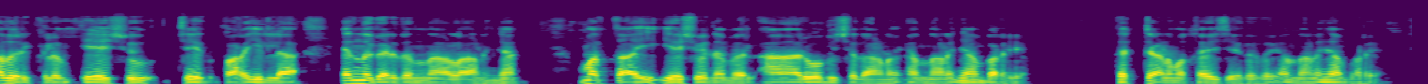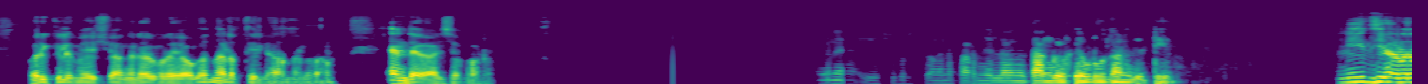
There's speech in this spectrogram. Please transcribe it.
അതൊരിക്കലും യേശു ചെയ്ത് പറയില്ല എന്ന് കരുതുന്ന ആളാണ് ഞാൻ. മത്തായി യേശുവിന്റെ മേൽ ആരോപിച്ചതാണ് എന്നാണ് ഞാൻ പറയുക. തെറ്റാണ് മത്തായി ചെയ്തത് എന്നാണ് ഞാൻ പറയുക. ഒരിക്കലും യേശു അങ്ങനെ ഒരു പ്രയോഗം നടത്തില്ല എന്നുള്ളതാണ് എന്റെ കാഴ്ചപ്പാട്. ക്രിസ്തു അങ്ങനെ പറഞ്ഞില്ല എന്ന് താങ്കൾക്ക് എവിടെ നിന്നാണ് കിട്ടിയത്? അനീതിയാണ്.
